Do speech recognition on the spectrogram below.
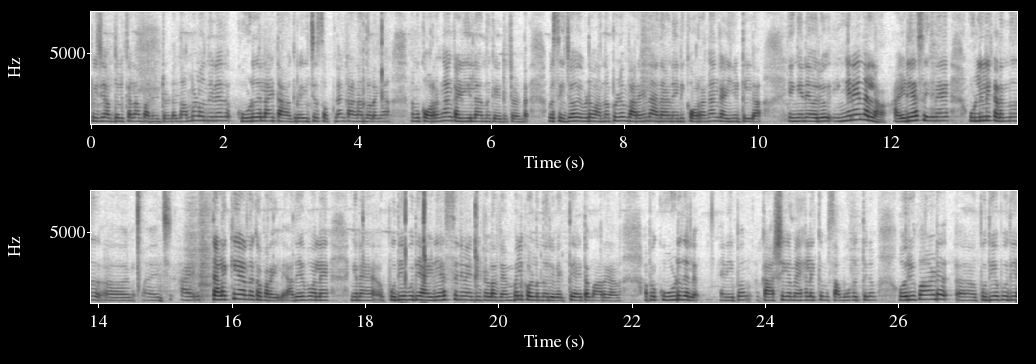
P J Abdul Kalam പറഞ്ഞിട്ടുണ്ട്. നമ്മളൊന്നിനെ കൂടുതലായിട്ട് ആഗ്രഹിച്ച് സ്വപ്നം കാണാൻ തുടങ്ങിയാൽ നമുക്ക് ഉറങ്ങാൻ കഴിയില്ല എന്ന് കേട്ടിട്ടുണ്ട്. അപ്പോൾ സിജോ ഇവിടെ വന്നപ്പോഴും പറയുന്ന അതാണ് എനിക്ക് ഉറങ്ങാൻ കഴിഞ്ഞിട്ടില്ല. ഇങ്ങനെ ഒരു ഇങ്ങനെയെന്നല്ല ഐഡിയാസ് ഇങ്ങനെ ഉള്ളിൽ കിടന്ന് തിളക്കുക എന്നൊക്കെ പറയില്ലേ? അതേപോലെ ഇങ്ങനെ പുതിയ പുതിയ ഐഡിയാസിന് വേണ്ടിയിട്ടുള്ള വെമ്പൽ കൊള്ളുന്ന ഒരു വ്യക്തിയായിട്ട് മാറുകയാണ്. അപ്പോൾ കൂടുതൽ ഇനിയിപ്പം കാർഷിക മേഖലയ്ക്കും സമൂഹത്തിനും ഒരുപാട് പുതിയ പുതിയ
